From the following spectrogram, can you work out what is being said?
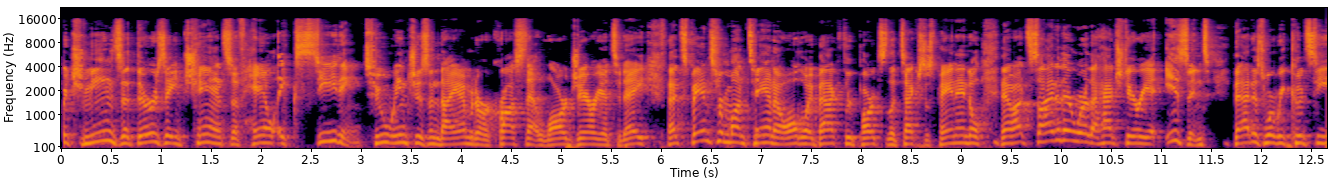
which means that there is a chance of hail exceeding two inches in diameter across that large area today. That spans from Montana all the way back through parts of the Texas Panhandle. Now, outside of there where the hatched area isn't, that is where we could see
